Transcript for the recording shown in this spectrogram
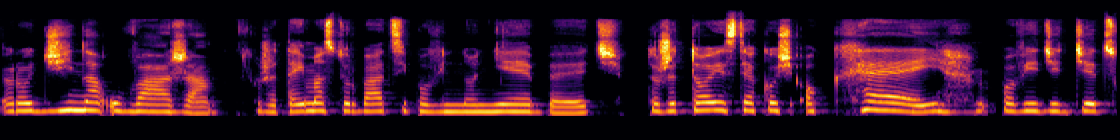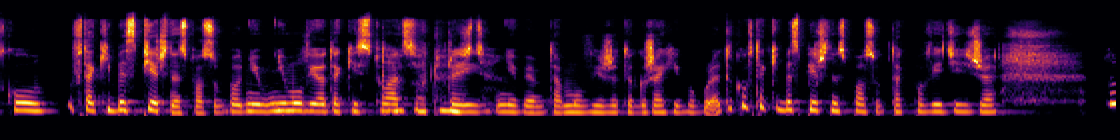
rodzina uważa, że tej masturbacji powinno nie być, to że to jest jakoś okej okay powiedzieć dziecku w taki bezpieczny sposób, bo nie, nie mówię o takiej sytuacji, tak, w której, nie wiem, tam mówi, że to grzech i w ogóle, tylko w taki bezpieczny sposób tak powiedzieć, że no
